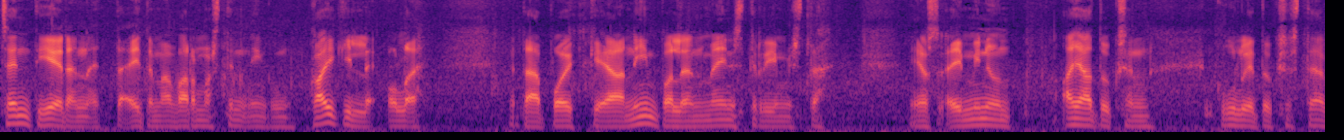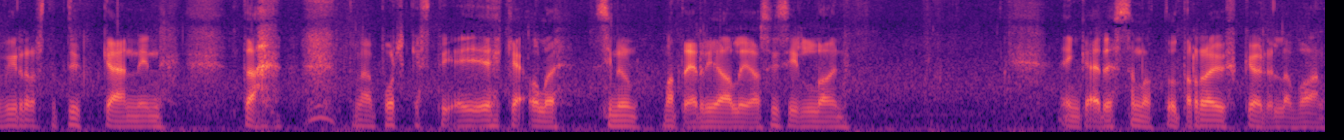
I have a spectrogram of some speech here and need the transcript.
Sen tiedän, että ei tämä varmasti niin kuin kaikille ole ja tämä poikkeaa niin paljon mainstreamista. Ja jos ei minun ajatuksen kuljetuksesta ja virrasta tykkää, niin tämä podcasti ei ehkä ole sinun materiaaliasi silloin. Enkä edes sano tuota röyhkeydellä, vaan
